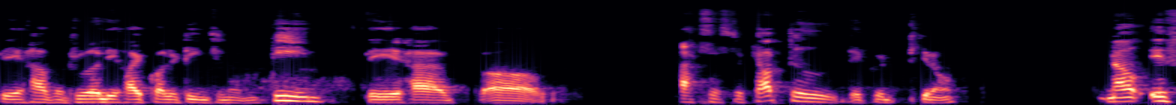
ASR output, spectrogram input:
They have a really high quality engineering team. They have uh, access to capital. They could, you know, now if,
